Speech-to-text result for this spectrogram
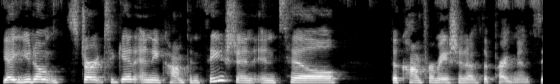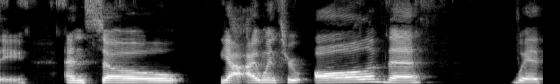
yeah, you don't start to get any compensation until the confirmation of the pregnancy. And so, yeah, I went through all of this with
